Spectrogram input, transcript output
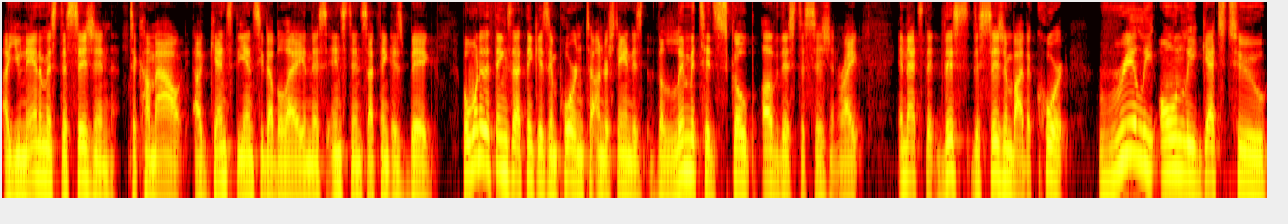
a unanimous decision to come out against the NCAA in this instance, I think, is big. But one of the things that I think is important to understand is the limited scope of this decision, right? And that's that this decision by the court really only gets to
